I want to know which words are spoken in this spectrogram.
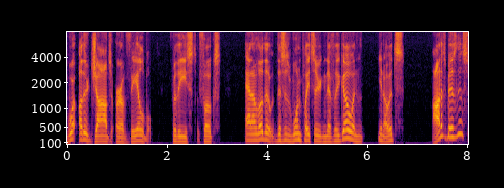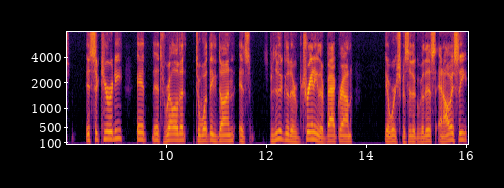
what other jobs are available for these folks. And I love that this is one place that you can definitely go and, you know, it's honest business, it's security, it it's relevant to what they've done, it's specific to their training, their background. It works specifically for this. And obviously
